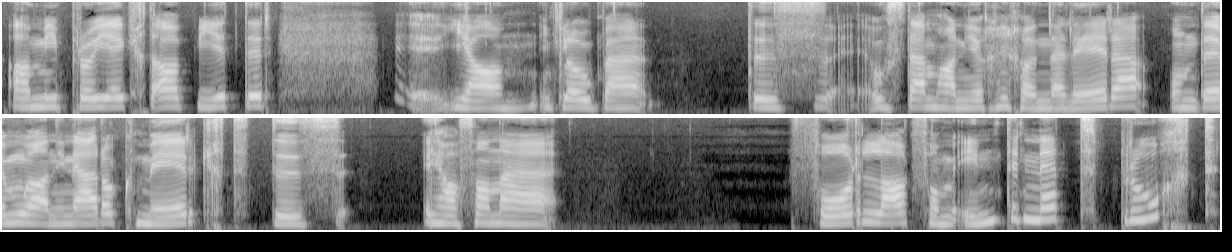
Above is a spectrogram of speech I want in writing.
an meinen Projektanbieter. Äh, ja, ich glaube, das, aus dem konnte ich ein bisschen lernen. Und dann habe ich auch gemerkt, dass ich so eine Vorlage vom Internet braucht.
